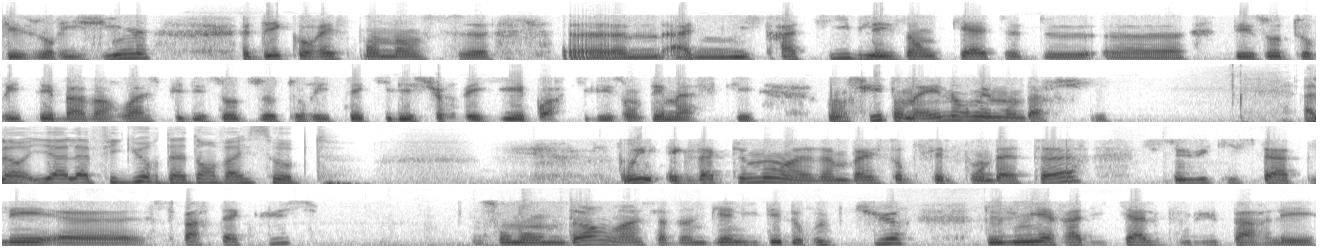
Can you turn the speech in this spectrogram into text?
ses origines, des correspondances euh, administratives, les enquêtes de des autorités bavaroises, puis des autres autorités qui les surveillaient, voire qui les ont démasqués. Ensuite, on a énormément d'archives. Alors, il y a la figure d'Adam Weishaupt. Oui, exactement. Adam Weishaupt, c'est le fondateur, celui qui se fait appeler euh, Spartacus. Son nom d'or, hein, ça donne bien l'idée de rupture, de lumière radicale voulue par les,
